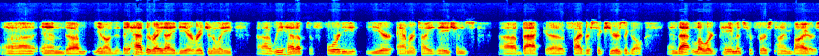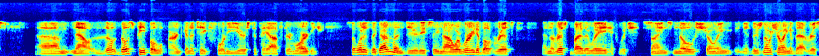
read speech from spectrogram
uh, and um, you know they had the right idea originally. Uh, we had up to 40-year amortizations uh, back uh, five or six years ago, and that lowered payments for first-time buyers. Um, now, th- those people aren't going to take 40 years to pay off their mortgage. So, what does the government do? They say, no, we're worried about risk. And the risk, by the way, which signs no showing, there's no showing of that risk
